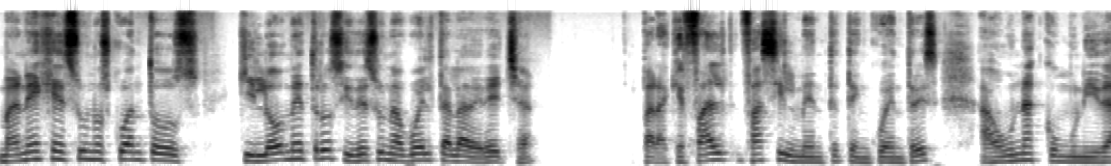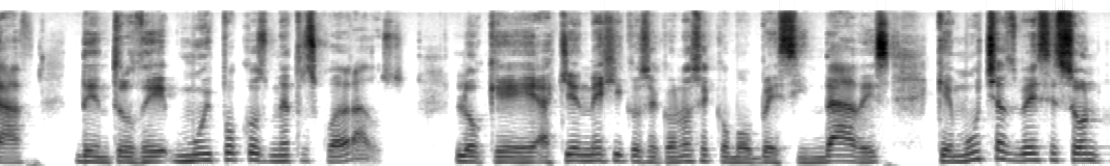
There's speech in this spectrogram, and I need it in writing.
manejes unos cuantos kilómetros y des una vuelta a la derecha para que fácilmente te encuentres a una comunidad dentro de muy pocos metros cuadrados. Lo que aquí en México se conoce como vecindades, que muchas veces son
